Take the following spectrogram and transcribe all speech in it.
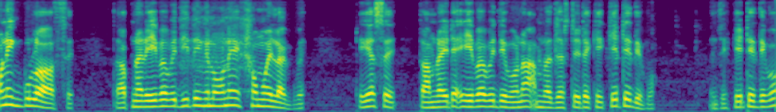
অনেকগুলো আছে। তো আপনার এইভাবে দিতে গেলে অনেক সময় লাগবে। ঠিক আছে? তো আমরা এটা এইভাবে দেবো না, আমরা জাস্ট এটাকে কেটে দেবো। যে কেটে দেবো,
